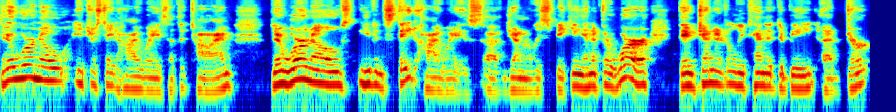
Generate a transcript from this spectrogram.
There were no interstate highways at the time. There were no even state highways, uh, generally speaking. And if there were, they generally tended to be uh, dirt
